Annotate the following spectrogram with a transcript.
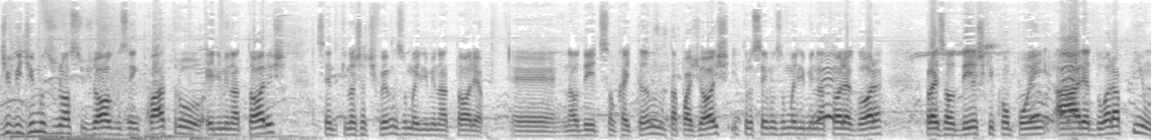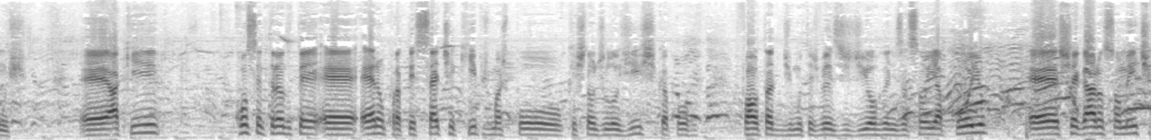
Dividimos os nossos jogos em quatro eliminatórias, sendo que nós já tivemos uma eliminatória é, na aldeia de São Caetano, no Tapajós, e trouxemos uma eliminatória agora para as aldeias que compõem a área do Arapiuns. É, aqui concentrando, é, eram para ter sete equipes, mas por questão de logística, por falta de muitas vezes de organização e apoio, é, chegaram somente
